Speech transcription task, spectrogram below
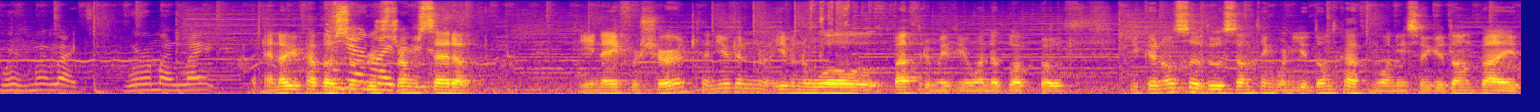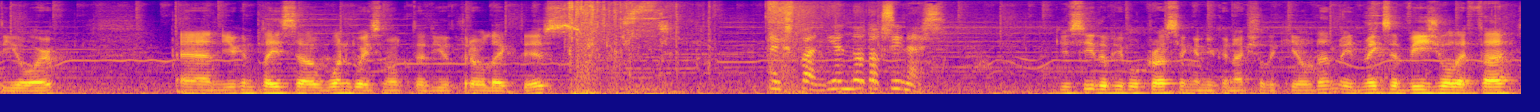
where's my legs? Where are my legs? And now you have a super strong setup in A for short and you can even wall bathroom if you want to block both. You can also do something when you don't have money so you don't buy the orb and you can place a one-way smoke that you throw like this. Expandiendo toxinas. You see the people crossing and you can actually kill them. It makes a visual effect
